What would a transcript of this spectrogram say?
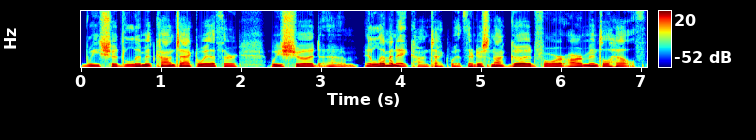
we should limit contact with or we should um, eliminate contact with. They're just not good for our mental health.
